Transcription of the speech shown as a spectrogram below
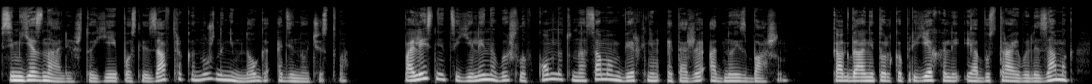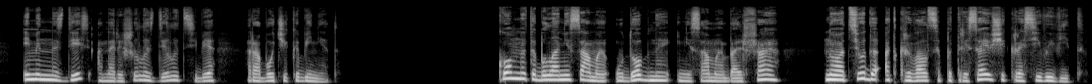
В семье знали, что ей после завтрака нужно немного одиночества. По лестнице Елена вышла в комнату на самом верхнем этаже одной из башен. Когда они только приехали и обустраивали замок, именно здесь она решила сделать себе рабочий кабинет. Комната была не самая удобная и не самая большая, но отсюда открывался потрясающий красивый вид,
